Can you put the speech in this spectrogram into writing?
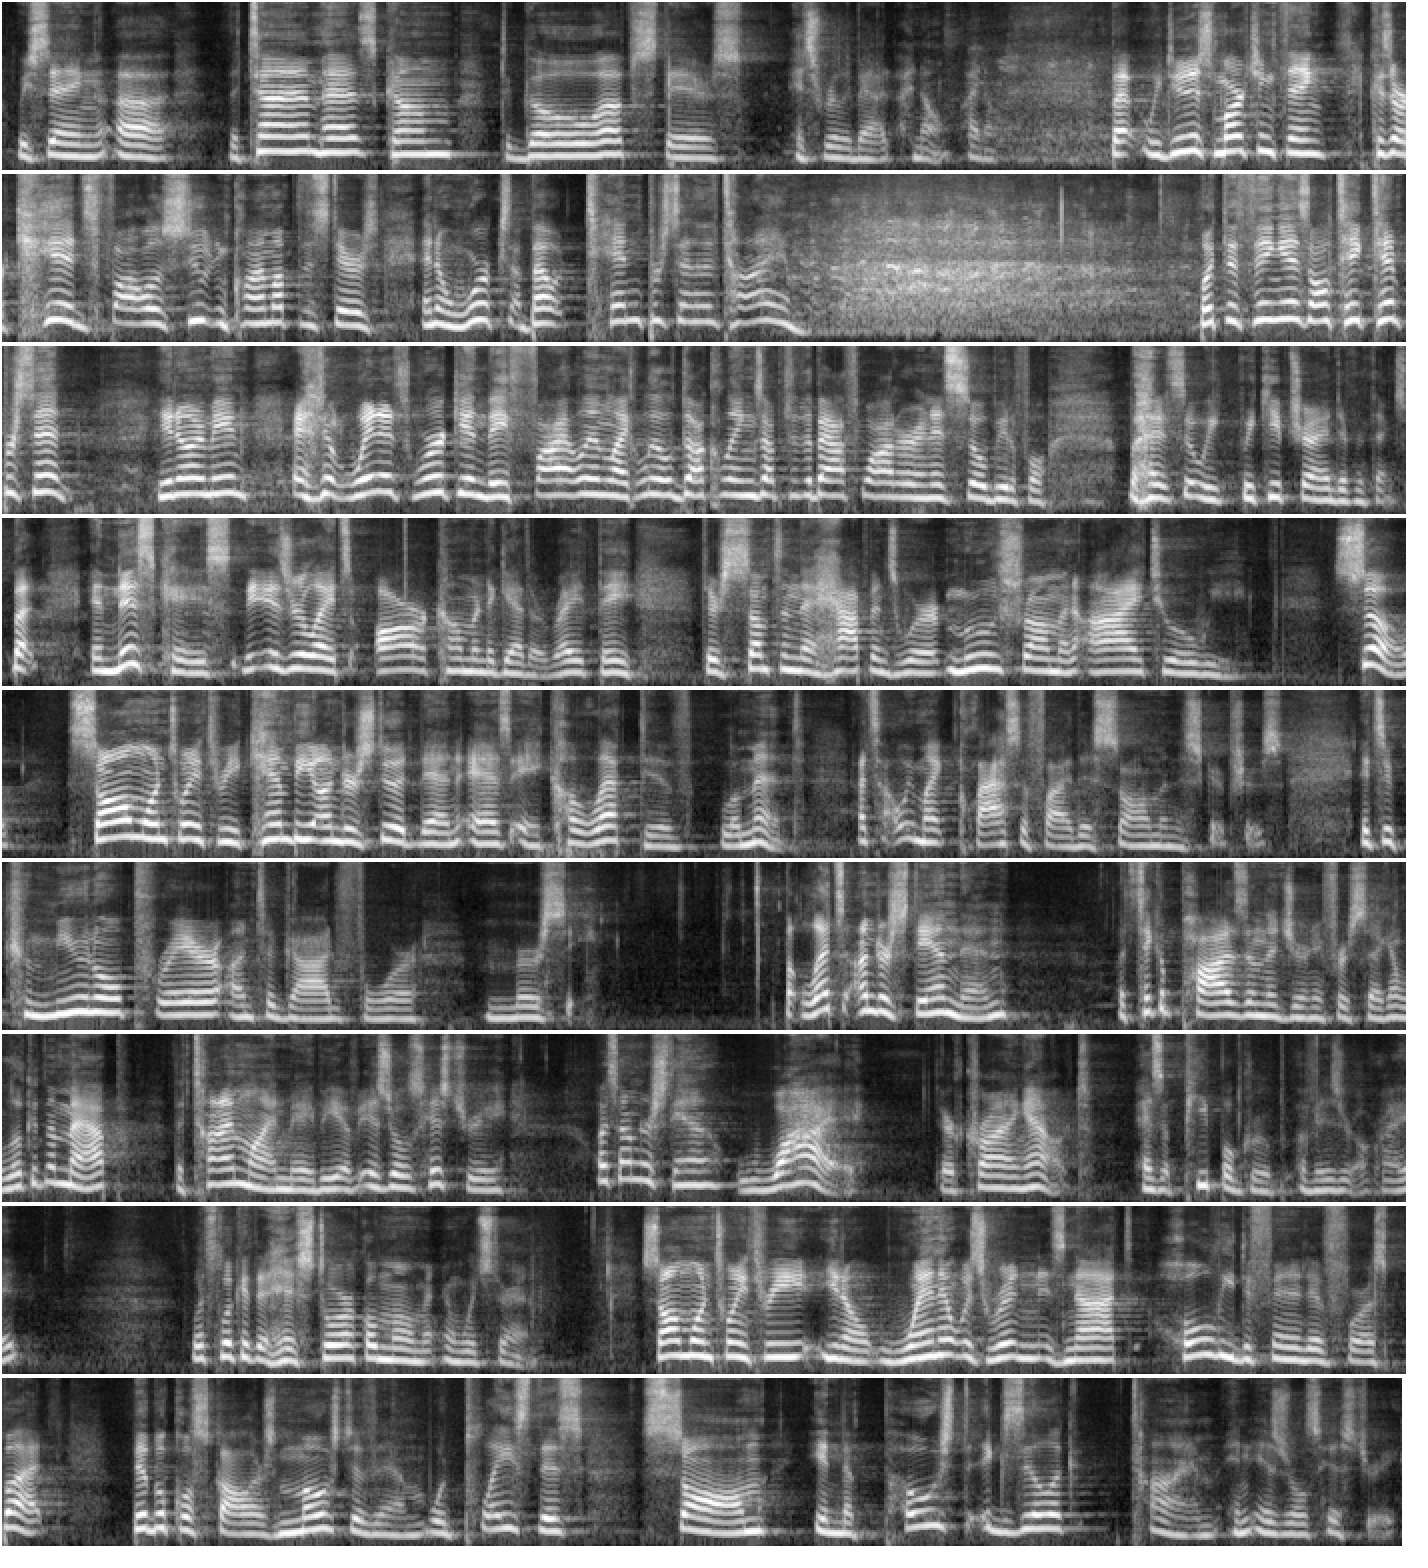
We sing, uh, The time has come to go upstairs. It's really bad. I know, I know. But we do this marching thing because our kids follow suit and climb up the stairs, and it works about 10% of the time. but the thing is, I'll take 10%. You know what I mean? And when it's working, they file in like little ducklings up to the bathwater, and it's so beautiful. But so we, we keep trying different things. But in this case, the Israelites are coming together, right? They, there's something that happens where it moves from an I to a we. So, Psalm 123 can be understood then as a collective lament. That's how we might classify this psalm in the scriptures. It's a communal prayer unto God for mercy. But let's understand then, let's take a pause in the journey for a second. Look at the map the timeline maybe of Israel's history, let's understand why they're crying out as a people group of Israel, right? Let's look at the historical moment in which they're in. Psalm 123, you know, when it was written is not wholly definitive for us, but biblical scholars, most of them, would place this psalm in the post exilic time in Israel's history.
